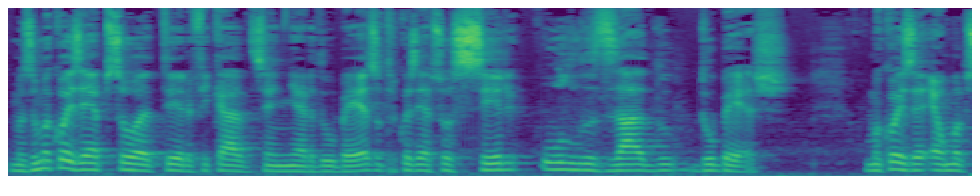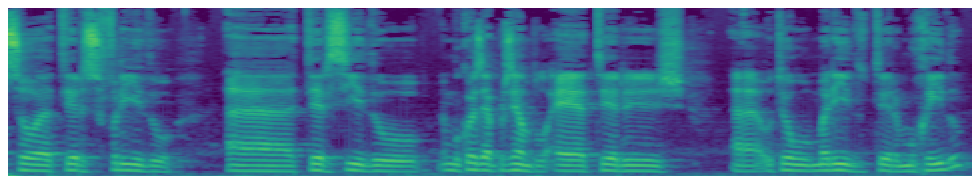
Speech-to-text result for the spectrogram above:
Mas uma coisa é a pessoa ter ficado sem dinheiro do BES, outra coisa é a pessoa ser o lesado do BES. Uma coisa é uma pessoa ter sofrido, uh, ter sido. Uma coisa é, por exemplo, é teres uh, o teu marido ter morrido,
